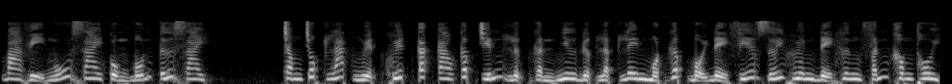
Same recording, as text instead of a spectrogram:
Ba vị ngũ giai cùng bốn tứ giai. Trong chốc lát nguyệt khuyết các cao cấp chiến lực gần như được lật lên một gấp bội để phía dưới huyên để hưng phấn không thôi.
